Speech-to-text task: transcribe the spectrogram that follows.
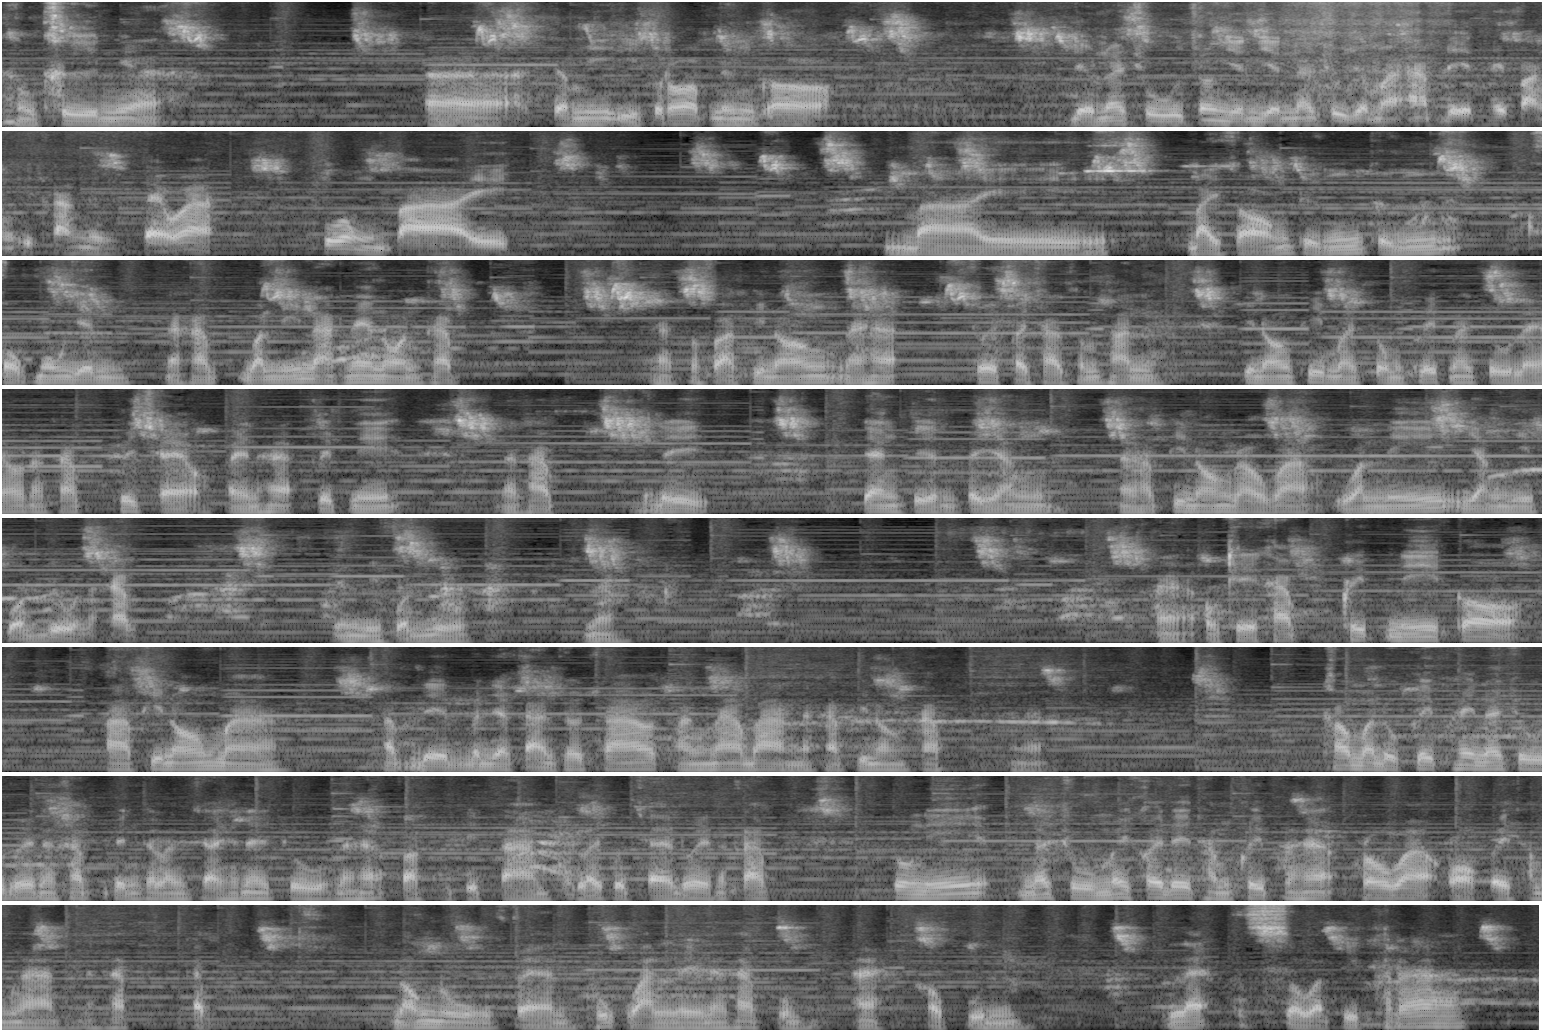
กลางคืนเนี่ยจะมีอีกรอบหนึ่งก็ เดี๋ยวนาชูช่วงเย็นๆนาชูจะมาอัปเดตให้ฟังอีกครั้งหนึ่งแต่ว่าช่วงบ่ายบ่ายบ่ายสองถึงถึงหกโมงเย็นนะครับ วันนี้หนักแน่นอนครับ นะก็ฝากพี่น้องนะฮะช่วยประชาสัมพันธ์ พี่น้องที่มาชมคลิปนาจูแล้วนะครับ ช่วยแชร์ออกไปนะฮะคลิปนี้นะครับจะได้แจ้งเตือนไปยังนะครับพี่น้องเราว่าวันนี้ยังมีฝนอยู่นะครับ ยังมีฝนอยู่นะอ่าโอเคครับ คลิปนี้ก็พาพี่น้องมาอัปเดตบรรยากาศเช้าๆทางหน้าบ้านนะครับ พี่น้องครับนะ เข้ามาดูคลิปให้นาจูด้วยนะครับ เป็นกำลังใจให้นาจูนะฮะฝากกดติดตามกดไลค์กดแชร์ด้วยนะครับช่วงนี้นาจูไม่ค่อยได้ทำคลิปนะฮะเพราะว่าออกไปทำงานนะครับกับน้องหนูแฟนทุกวันเลยนะครับผมอะขอบคุณและสวัสดีครับ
